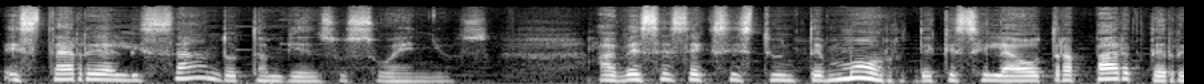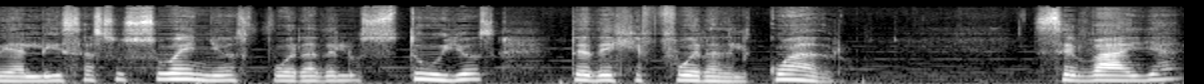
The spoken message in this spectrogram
está realizando también sus sueños a veces existe un temor de que si la otra parte realiza sus sueños fuera de los tuyos, te deje fuera del cuadro. Se vaya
